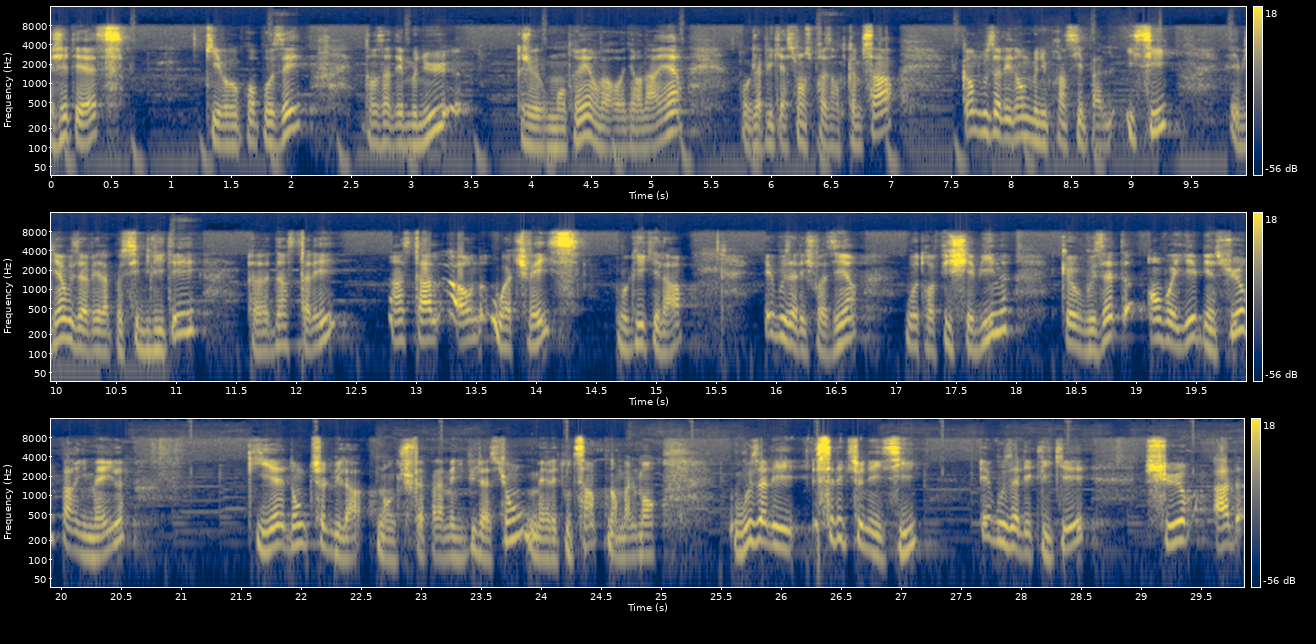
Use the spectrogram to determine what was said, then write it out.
GTS qui va vous proposer dans un des menus, je vais vous montrer, on va revenir en arrière. Donc l'application se présente comme ça. Quand vous allez dans le menu principal ici, eh bien vous avez la possibilité euh, d'installer Install on Watchface. Vous cliquez là et vous allez choisir votre fichier bin que vous êtes envoyé bien sûr par email qui est donc celui-là. Donc je ne fais pas la manipulation mais elle est toute simple. Normalement vous allez sélectionner ici et vous allez cliquer sur Add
